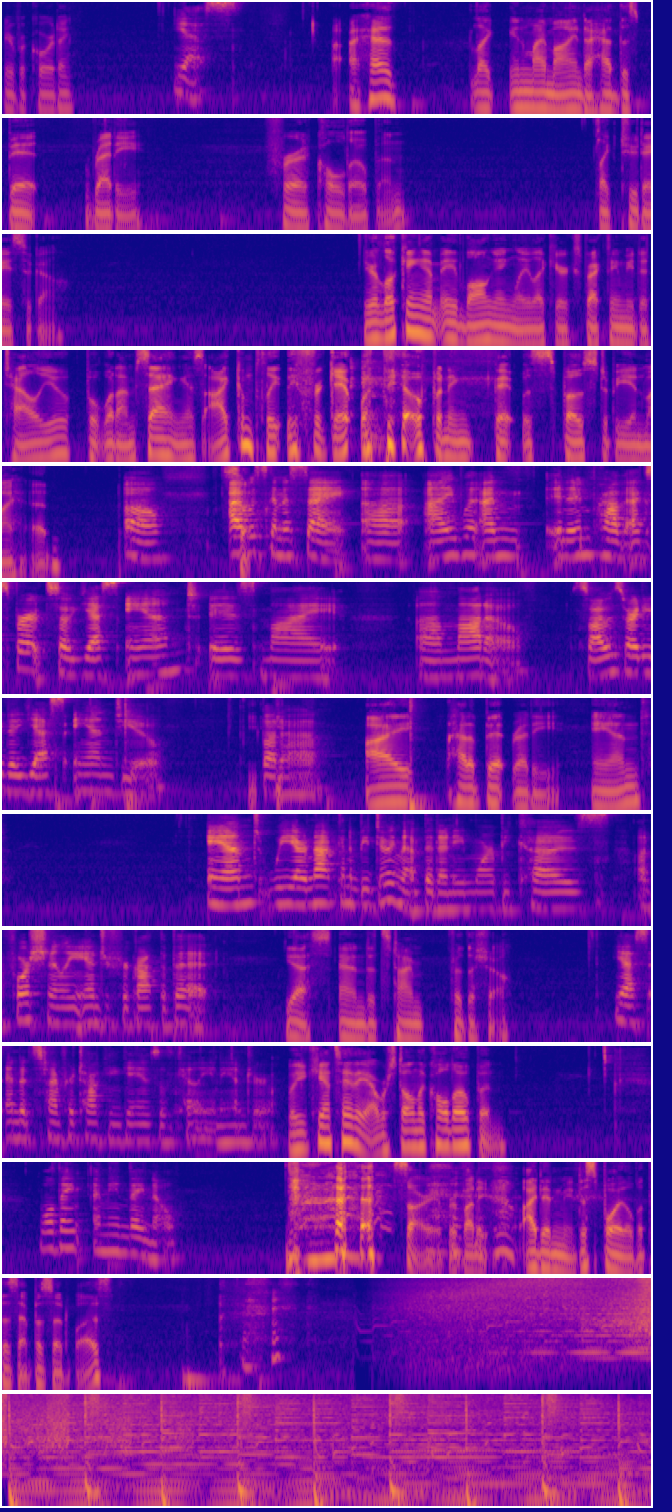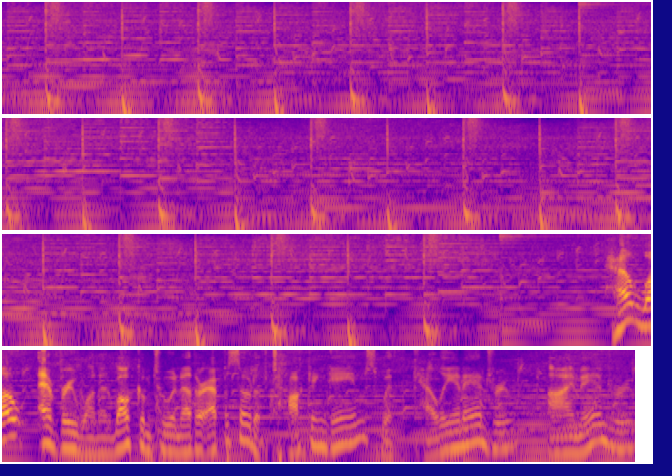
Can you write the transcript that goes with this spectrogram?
You're recording. Yes. I had, like, in my mind, I had this bit ready for a cold open, like two days ago. You're looking at me longingly, like you're expecting me to tell you, but what I'm saying is I completely forget what the opening bit was supposed to be in my head. Oh, So- I was gonna say, uh, I w- I'm an improv expert, so yes and is my uh, motto. So I was ready to yes and you, but uh, I had a bit ready, and and we are not going to be doing that bit anymore because unfortunately Andrew forgot the bit. yes, and it's time for the show. Yes, and it's time for talking games with Kellie and Andrew. Well, you can't say that yet. We're still in the cold open. Well, they, I mean, they know. Sorry, everybody. I didn't mean to spoil what this episode was. Hello, everyone, and welcome to another episode of Talking Games with Kellie and Andrew. I'm Andrew.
